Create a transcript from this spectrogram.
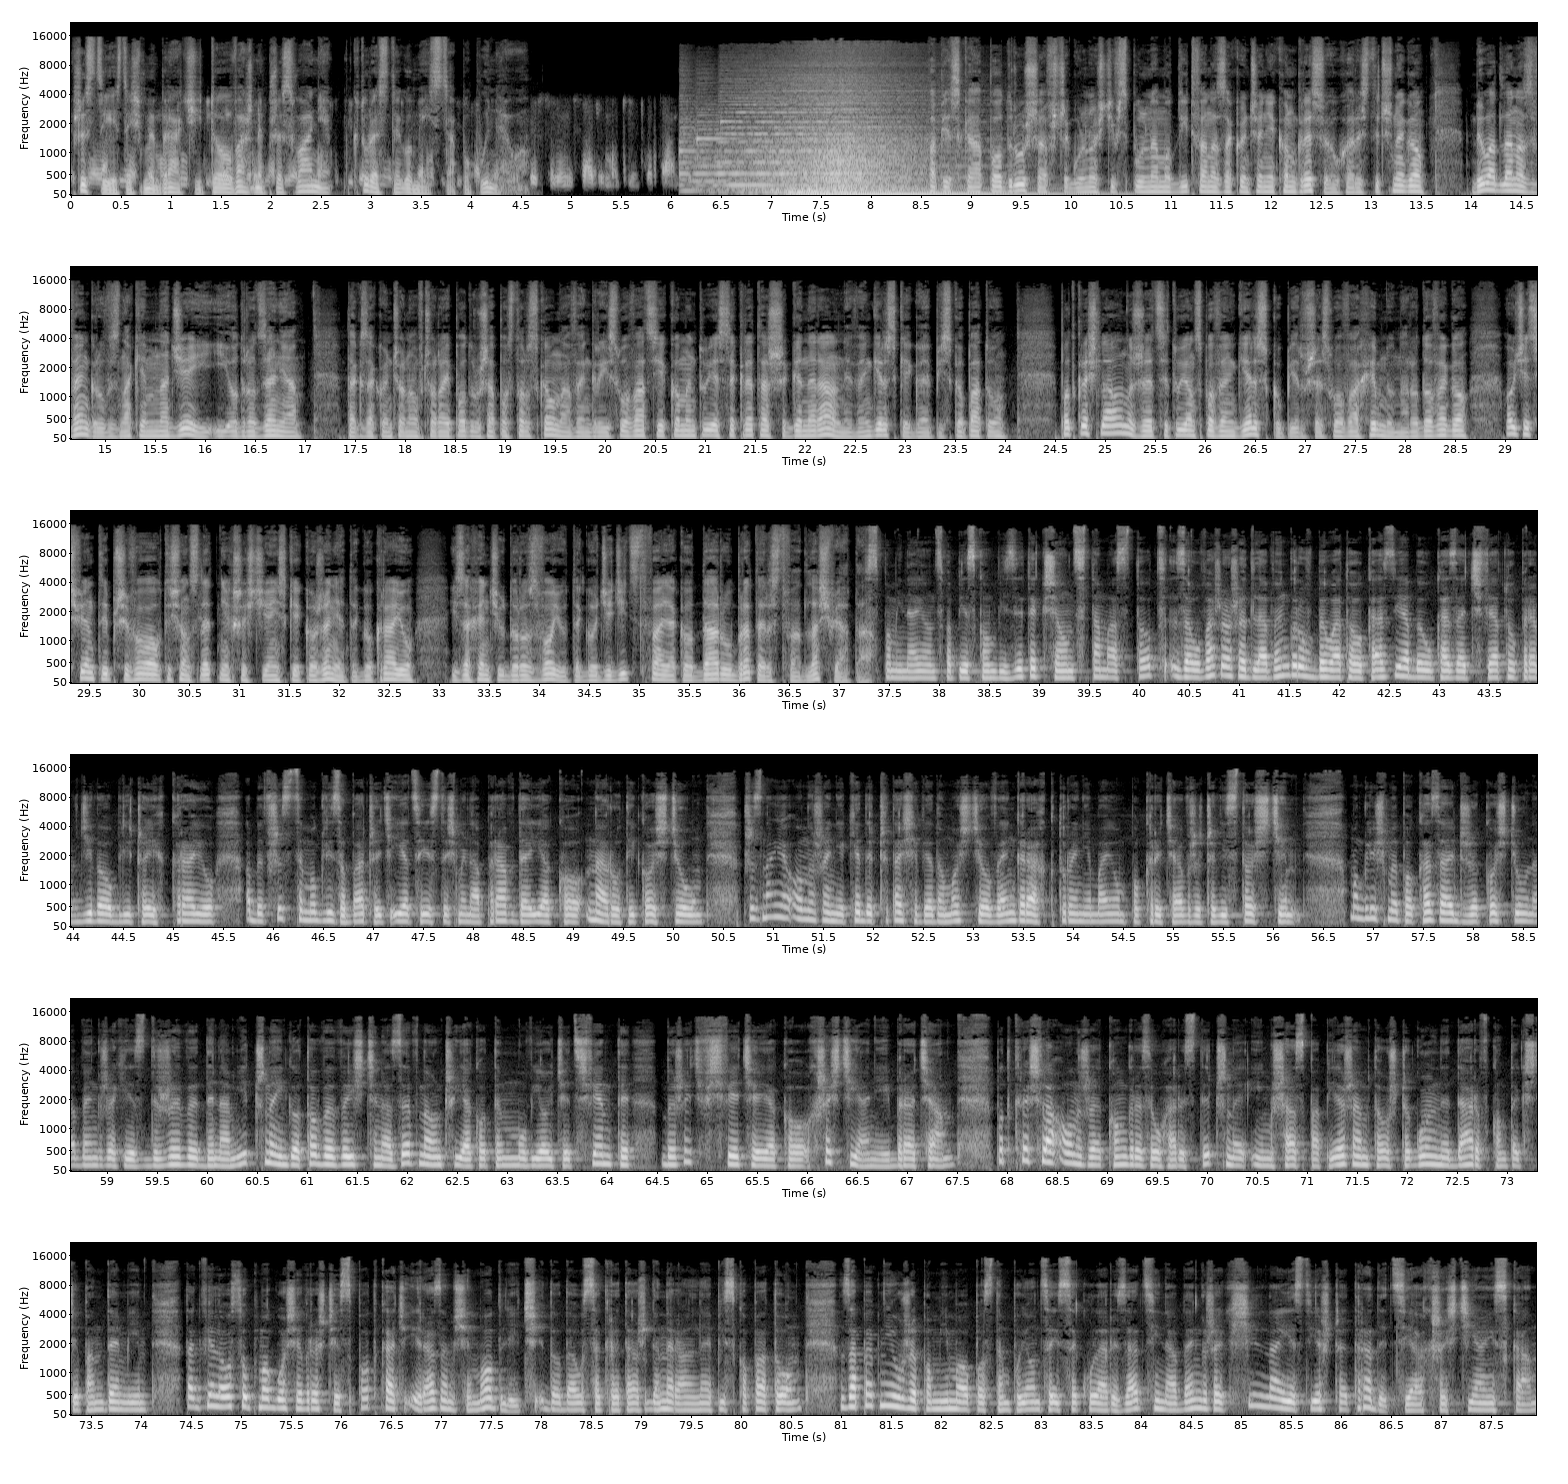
Wszyscy jesteśmy braci, to ważne przesłanie, które z tego miejsca popłynęło. encontro. Papieska podróż, a w szczególności wspólna modlitwa na zakończenie kongresu eucharystycznego, była dla nas Węgrów znakiem nadziei i odrodzenia. Tak zakończoną wczoraj podróż apostolską na Węgry i Słowację komentuje sekretarz generalny węgierskiego episkopatu. Podkreśla on, że cytując po węgiersku pierwsze słowa hymnu narodowego, Ojciec Święty przywołał tysiącletnie chrześcijańskie korzenie tego kraju i zachęcił do rozwoju tego dziedzictwa jako daru braterstwa dla świata. Wspominając papieską wizytę, ksiądz Tamas Tot zauważa, że dla Węgrów była to okazja, by ukazać światu prawdziwe oblicze ich kraju, aby wszyscy mogli zobaczyć, jacy jesteśmy naprawdę jako naród i Kościół. Przyznaje on, że niekiedy czyta się wiadomości o Węgrach, które nie mają pokrycia w rzeczywistości. Mogliśmy pokazać, że Kościół na Węgrzech jest żywy, dynamiczny i gotowy wyjść na zewnątrz, jak o tym mówi Ojciec Święty, by żyć w świecie jako chrześcijanie i bracia. Podkreśla on, że kongres eucharystyczny i msza z papieżem to szczególny dar w kontekście pandemii. Tak wiele osób mogło się wreszcie spotkać i razem się modlić, dodał sekretarz generalny episkopatu. Zapewnił, że pomimo postępującej sekularyzacji na Węgrzech silna jest jeszcze tradycja chrześcijańska.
